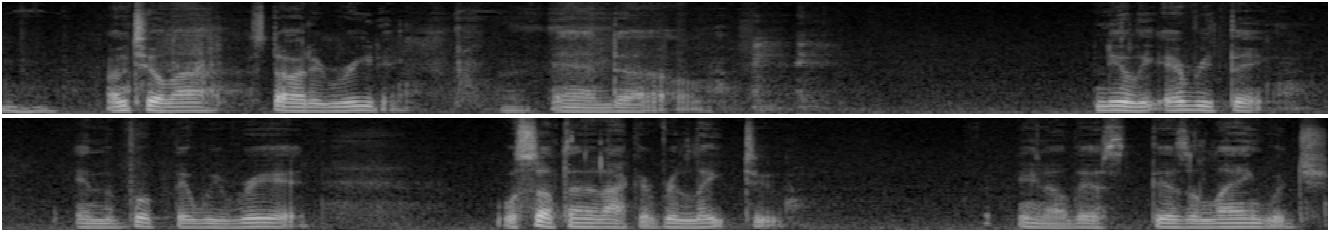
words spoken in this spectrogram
mm -hmm. until I started reading, right. and um, nearly everything in the book that we read was something that I could relate to. You know, there's there's a language,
